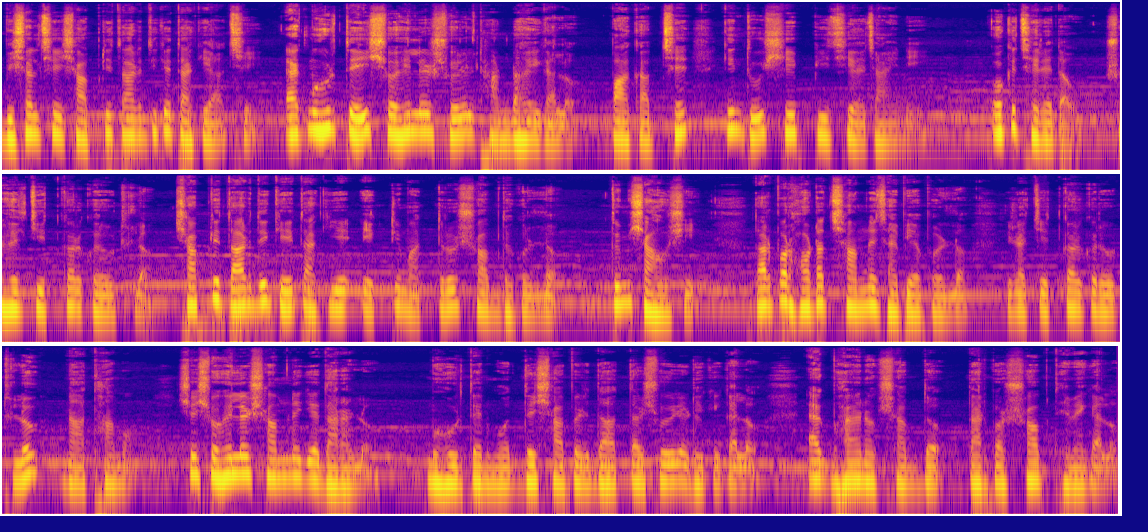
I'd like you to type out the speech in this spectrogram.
বিশাল সেই সাপটি তার দিকে তাকিয়ে আছে। এক মুহূর্তেই সহিলের শরীর ঠান্ডা হয়ে গেল, পা কাঁপছে, কিন্তু সে পিছিয়ে যায়নি। ওকে ছেড়ে দাও, সোহেল চিৎকার করে উঠল। সাপটি তার দিকে তাকিয়ে একটি মাত্র শব্দ করল তুমি সাহসী। তারপর হঠাৎ সামনে ঝাঁপিয়ে পড়ল। এরা চিৎকার করে উঠল, না, থামো। সে সোহেলের সামনে গিয়ে দাঁড়াল। মুহূর্তের মধ্যে সাপের দাঁত তার শরীরে ঢুকে গেল। এক ভয়ানক শব্দ, তারপর সব থেমে গেল।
